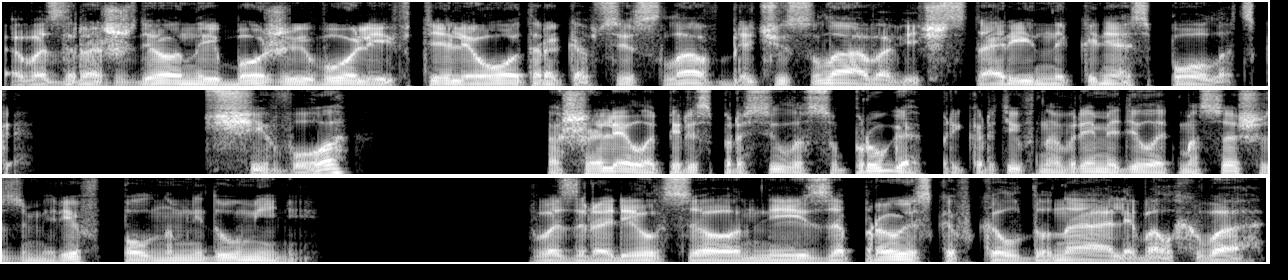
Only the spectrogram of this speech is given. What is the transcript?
а возрожденный Божьей волей в теле отрока Всеслав Бречеславович, старинный князь Полоцка. Чего? Ошалела переспросила супруга, прекратив на время делать массаж и замерев в полном недоумении. Возродился он не из-за происков колдуна или волхва,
